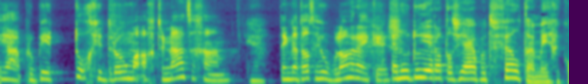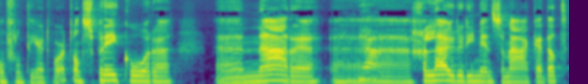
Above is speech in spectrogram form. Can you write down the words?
ja, probeer toch je dromen achterna te gaan. Ja. Ik denk dat dat heel belangrijk is. En hoe doe je dat als jij op het veld daarmee geconfronteerd wordt? Want spreekkoren, uh, nare uh, geluiden die mensen maken. Dat,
